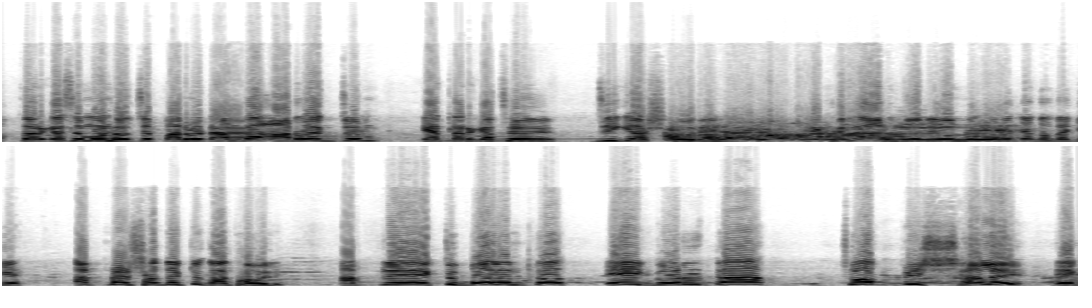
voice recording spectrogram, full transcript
আপনার কাছে মনে হচ্ছে পারফেক্ট আমরা আরও একজন ক্রেতার কাছে জিজ্ঞাসা করি। এখানে আর যদি অন্য কোনো ক্রেতা থাকে, আপনার সাথে একটু কথা বলি। আপনি একটু বলেন তো, এই গরুটা চব্বিশ সালে এই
